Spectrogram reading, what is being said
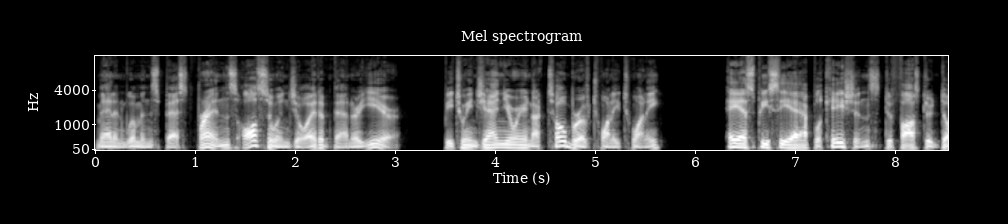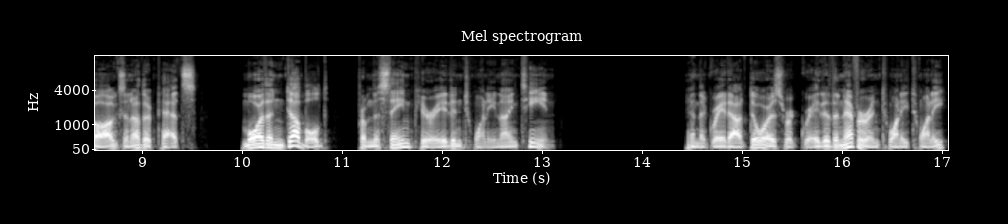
Men and women's best friends also enjoyed a banner year. Between January and October of 2020, ASPCA applications to foster dogs and other pets more than doubled from the same period in 2019. And the great outdoors were greater than ever in 2020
